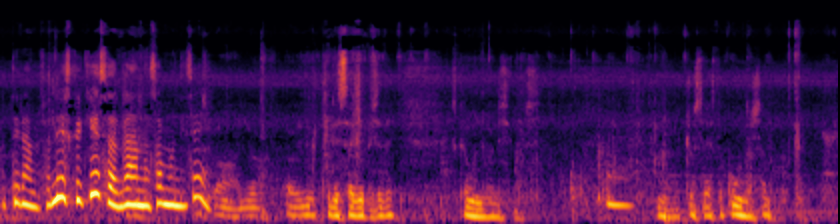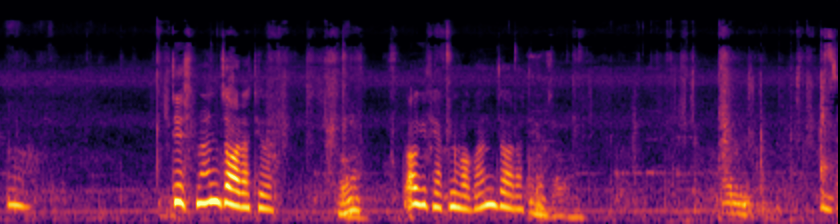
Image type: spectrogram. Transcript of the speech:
कति राम्रो छ नि यसको के छ? गाना छ मुनि चाहिँ? यो यो फुलिसकेपछि चाहिँ यसको मुनि मुनि यस्तो छ त्यसमा पनि जरा थियो? अघि फ्याँक्नु भएको नि जरा थियो। हुन्छ।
